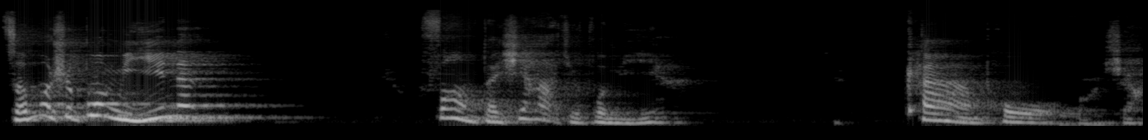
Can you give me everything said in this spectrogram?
怎么是不迷呢？放得下就不迷呀，看破下，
